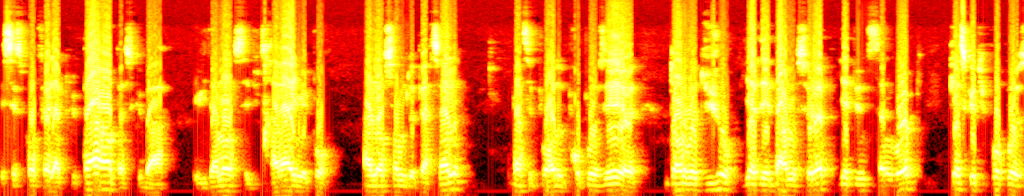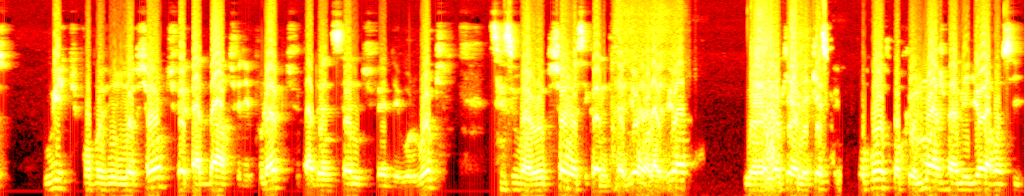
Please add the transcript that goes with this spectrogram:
et c'est ce qu'on fait la plupart, hein, parce que bah évidemment c'est du travail, mais pour un ensemble de personnes, ben, c'est pouvoir de proposer euh, dans le du jour. Il y a des barres muscle up, il y a du handstand walk. Qu'est-ce que tu proposes? Oui, tu proposes une option. Tu fais pas de barre, tu fais des pull-ups. Tu fais pas de handstand, tu fais des wall walk. C'est souvent une option, mais c'est quand même très dur, on l'a vu. Hein. Mais ok, mais qu'est-ce que tu proposes pour que moi je m'améliore aussi?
